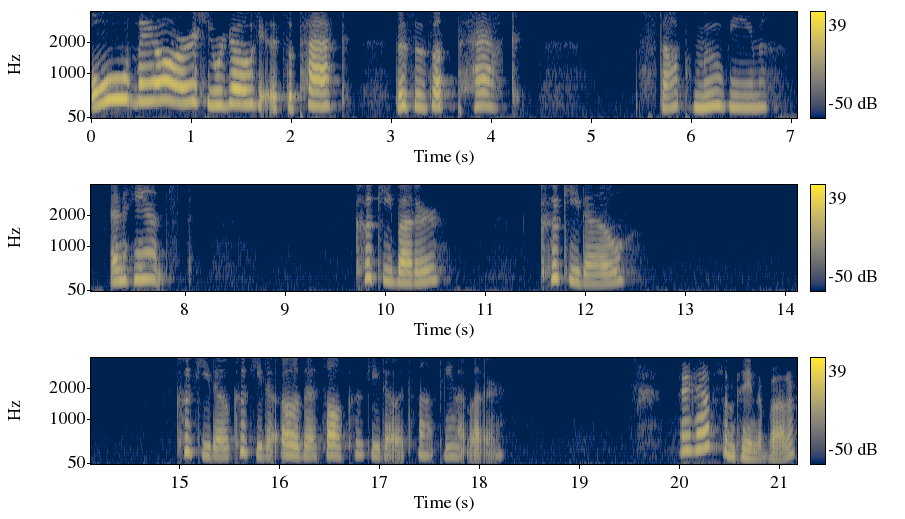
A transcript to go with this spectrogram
Oh, they are. Here we go. It's a pack. This is a pack. Stop moving. Enhanced cookie butter, cookie dough, cookie dough, cookie dough. Oh, that's all cookie dough. It's not peanut butter. They have some peanut butter.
